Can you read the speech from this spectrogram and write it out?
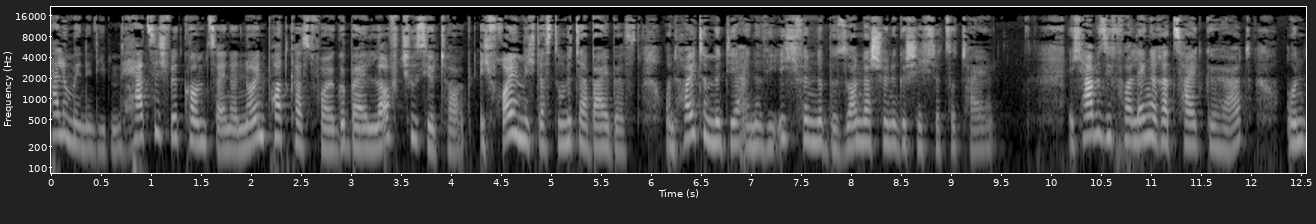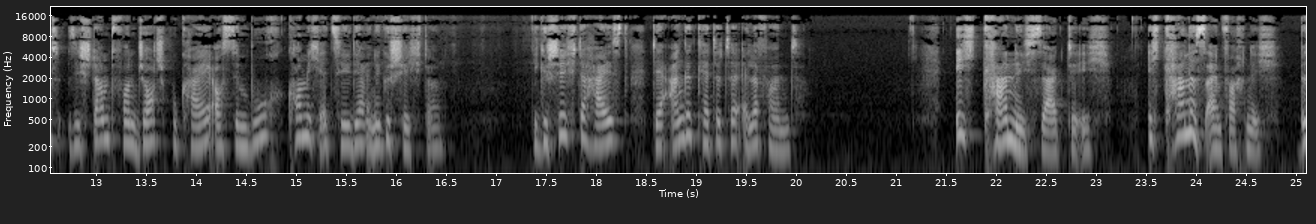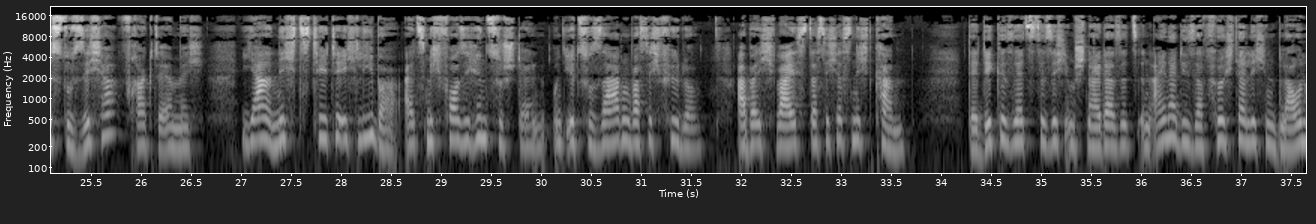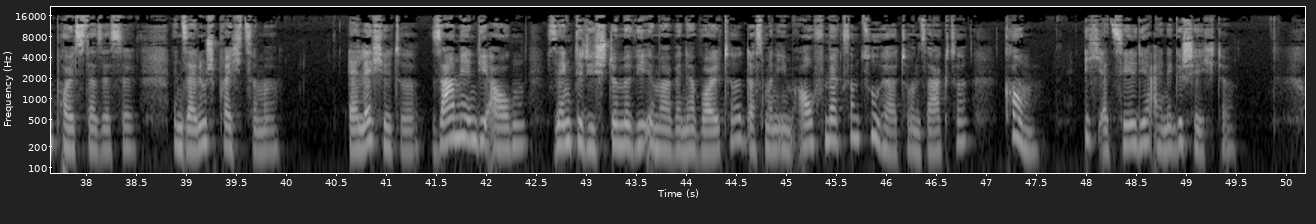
Hallo meine Lieben, herzlich willkommen zu einer neuen Podcast-Folge bei Love Choose Your Talk. Ich freue mich, dass du mit dabei bist und heute mit dir eine, wie ich finde, besonders schöne Geschichte zu teilen. Ich habe sie vor längerer Zeit gehört und sie stammt von George Bukai aus dem Buch Komm, ich erzähl dir eine Geschichte. Die Geschichte heißt Der angekettete Elefant. Ich kann nicht, sagte ich. Ich kann es einfach nicht. Bist du sicher? fragte er mich. Ja, nichts täte ich lieber, als mich vor sie hinzustellen und ihr zu sagen, was ich fühle. Aber ich weiß, dass ich es nicht kann. Der Dicke setzte sich im Schneidersitz in einer dieser fürchterlichen blauen Polstersessel in seinem Sprechzimmer. Er lächelte, sah mir in die Augen, senkte die Stimme wie immer, wenn er wollte, dass man ihm aufmerksam zuhörte und sagte Komm, ich erzähl dir eine Geschichte.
